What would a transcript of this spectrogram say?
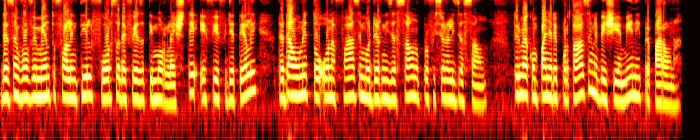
Desenvolvimento Falentil Força Defesa Timor-Leste, FFDTL, da UNETO na fase modernização e profissionalização. Turma acompanha a reportagem na BGMN e prepara-na.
